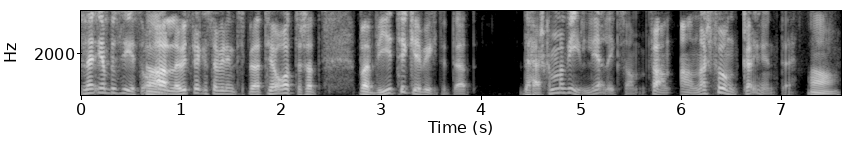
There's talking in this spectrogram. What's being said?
Nej, ja, precis. Och Ja. alla utvecklingsstörda vill inte spela teater, så att vad vi tycker är viktigt är att det här ska man vilja liksom. Fan, annars funkar det ju inte. Ja.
